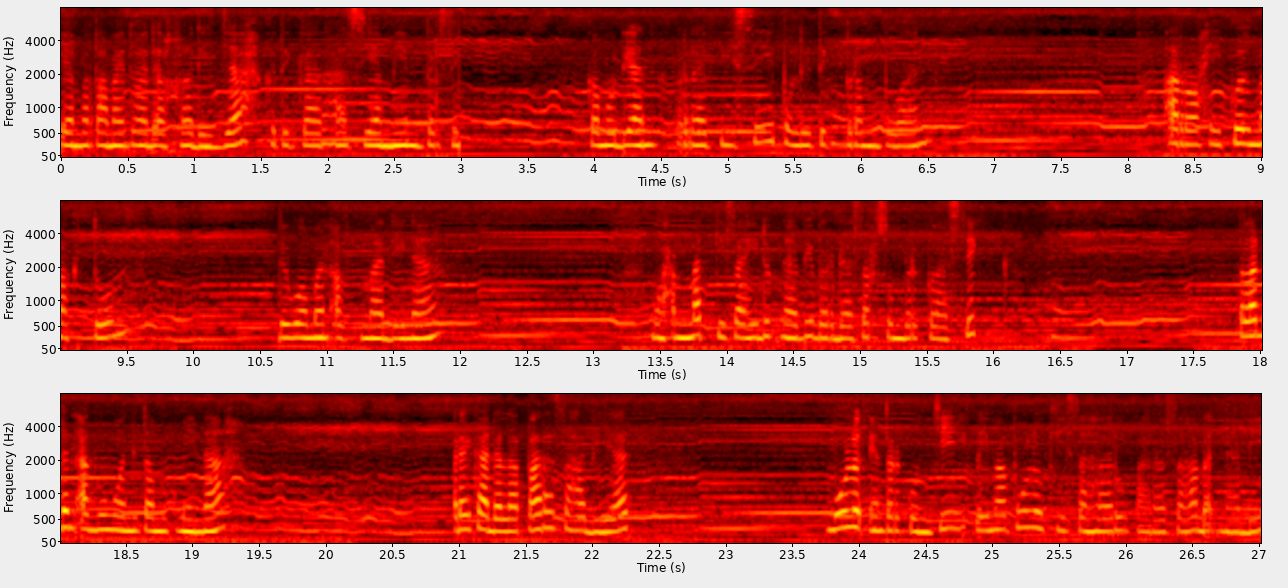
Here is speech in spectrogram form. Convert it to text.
yang pertama itu ada Khadijah ketika rahasia mim tersebut. Kemudian revisi politik perempuan. Ar-Rahikul Maktum, The Woman of Madinah. Muhammad kisah hidup Nabi berdasar sumber klasik. Teladan Agung Wanita Mukminah mereka adalah para sahabiat, mulut yang terkunci, 50 kisah haru para sahabat Nabi,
